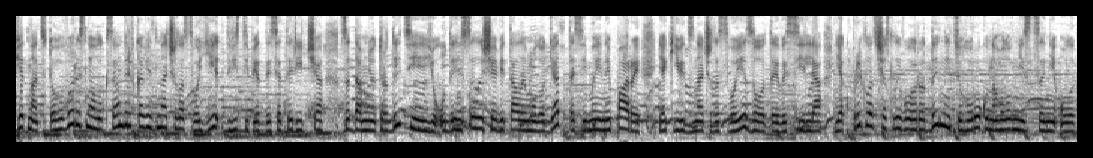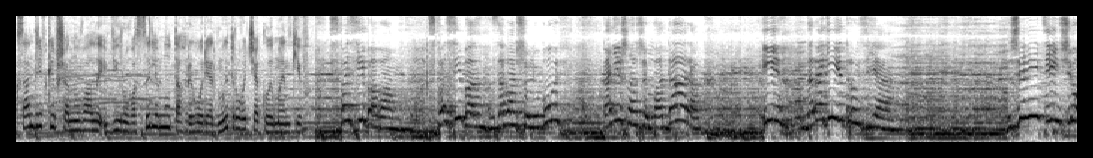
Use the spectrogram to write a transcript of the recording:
15 вересня Олександрівка відзначила своє 250-річчя. За давньою традицією у день селища вітали молодят та сімейні пари, які відзначили своє золоте весілля. Як приклад щасливої родини цього року на головній сцені Олександрівки вшанували Віру Васильівну та Григорія Дмитровича Клименків. Спасибо вам. Спасибо за вашу любовь. Конечно же, подарок. И, дорогие друзья, живите еще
